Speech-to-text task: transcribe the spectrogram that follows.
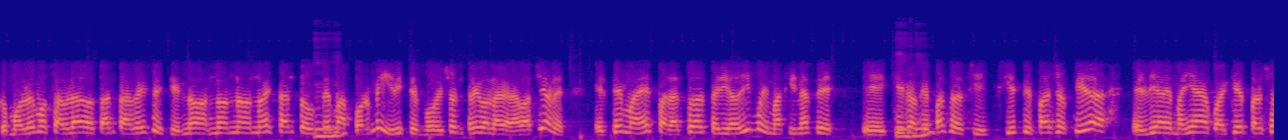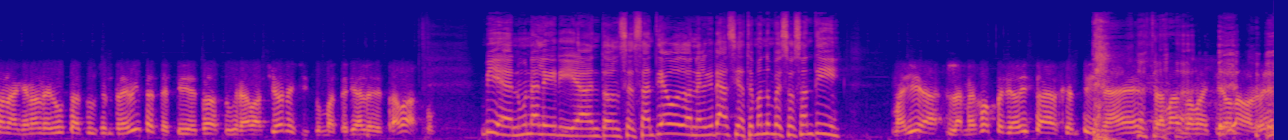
como lo hemos hablado tantas veces que no no no no es tanto un tema por mí, ¿viste? Porque yo entrego las grabaciones. El tema es para todo el periodismo, imagínate eh, qué es lo que pasa si, si este fallo queda, el día de mañana cualquier persona que no le gusta tus entrevistas te pide todas tus grabaciones y tus materiales de trabajo. Bien, una alegría. Entonces, Santiago Donel, gracias. Te mando un beso, Santi. María, la mejor periodista de Argentina, ¿eh? Llamándome, qué honor, ¿eh?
